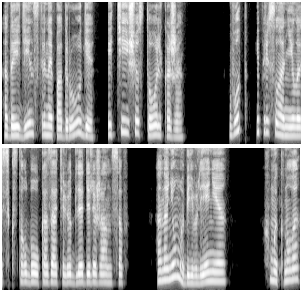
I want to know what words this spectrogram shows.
а до единственной подруги идти еще столько же. Вот и прислонилась к столбу-указателю для дилижансов, а на нем объявление. Хмыкнула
